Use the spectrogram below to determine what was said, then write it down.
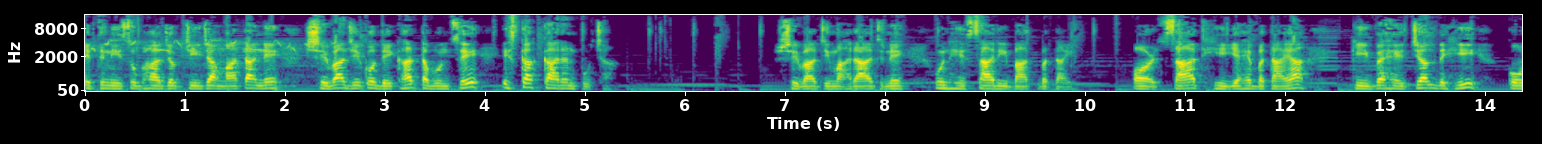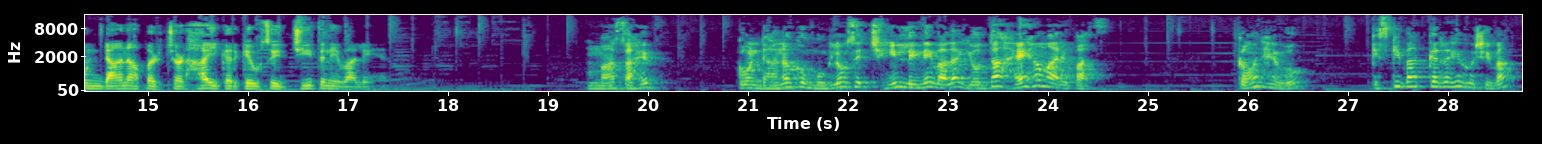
इतनी सुबह जब जीजा माता ने शिवाजी को देखा, तब उनसे इसका कारण पूछा। शिवाजी महाराज ने उन्हें सारी बात बताई और साथ ही यह बताया कि वह जल्द ही कोंडाना पर चढ़ाई करके उसे जीतने वाले हैं। माँ साहेब, कोंडाना को मुगलों से छीन लेने वाला योद्धा है हमारे पास। कौन है वो? किसकी बात कर रहे हो, शिवा?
